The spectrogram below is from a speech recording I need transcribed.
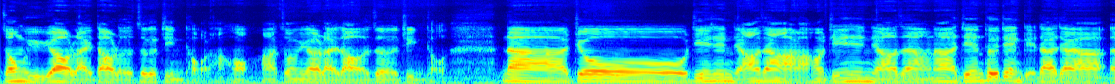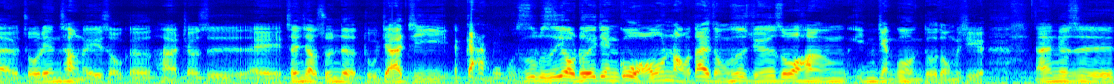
终于要来到了这个镜头了吼啊，终于要来到了这个镜头，那就今天先讲到这样好了，然后今天先讲到这样，那今天推荐给大家，呃，昨天唱的一首歌哈，就是诶陈小春的独家记忆，干、我是不是又推荐过？我脑袋总是觉得说好像已经讲过很多东西，反正就是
